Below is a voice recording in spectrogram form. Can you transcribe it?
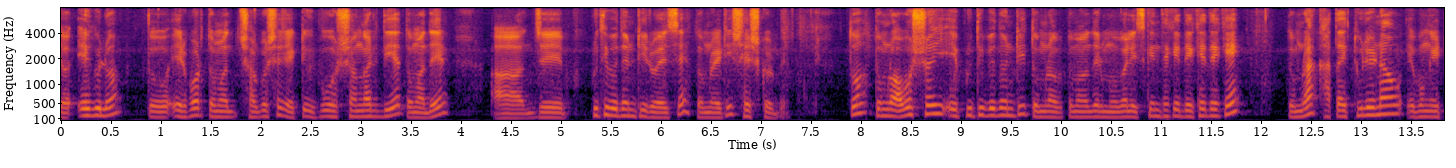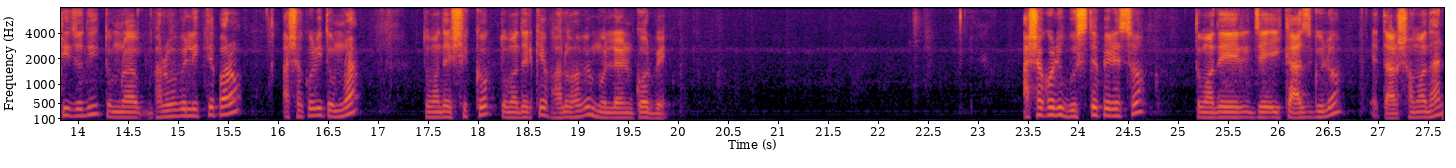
তো এগুলো, তো এরপর তোমার সর্বশেষ একটি উপসংহার দিয়ে তোমাদের যে প্রতিবেদনটি রয়েছে, তোমরা এটি শেষ করবে। তো তোমরা অবশ্যই এই প্রতিবেদনটি তোমরা তোমাদের মোবাইল স্ক্রিন থেকে দেখে দেখে তোমরা খাতায় তুলে নাও এবং এটি যদি তোমরা ভালোভাবে লিখতে পারো, আশা করি তোমরা তোমাদের শিক্ষক তোমাদেরকে ভালোভাবে মূল্যায়ন করবে। আশা করি বুঝতে পেরেছ তোমাদের যে এই কাজগুলো, তার সমাধান।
